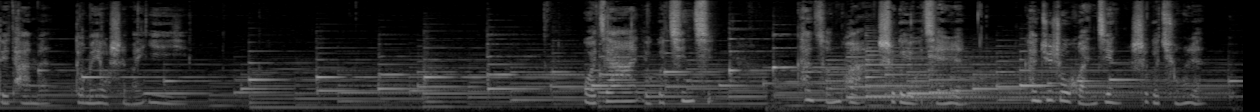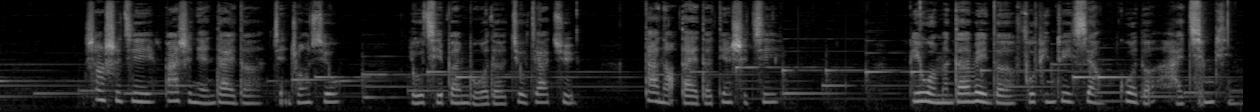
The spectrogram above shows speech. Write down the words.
对他们都没有什么意义。我家有个亲戚，看存款是个有钱人，看居住环境是个穷人。上世纪八十年代的简装修，油漆斑驳的旧家具，大脑袋的电视机，比我们单位的扶贫对象过得还清贫。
